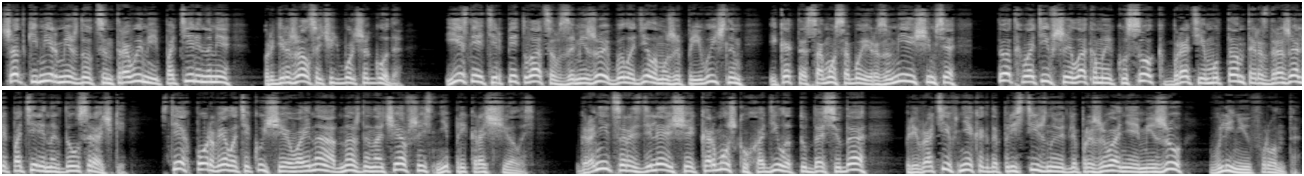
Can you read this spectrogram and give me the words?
Шаткий мир между центровыми и потерянными продержался чуть больше года. Если терпеть лацев за межой было делом уже привычным и как-то само собой разумеющимся, то отхватившие лакомый кусок братья-мутанты раздражали потерянных до усрачки. С тех пор вялотекущая война, однажды начавшись, не прекращалась. Граница, разделяющая кормушку, ходила туда-сюда, превратив некогда престижную для проживания межу в линию фронта.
